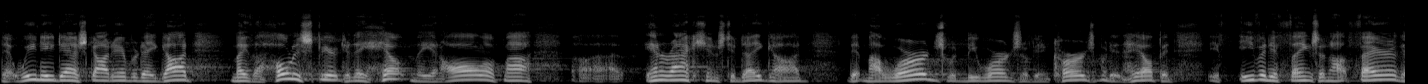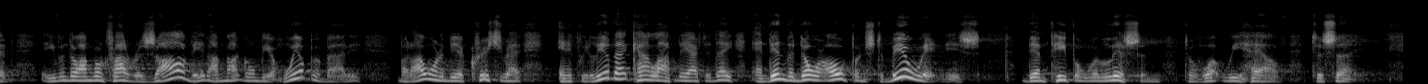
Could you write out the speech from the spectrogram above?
that we need to ask God every day God, may the Holy Spirit today help me in all of my uh, interactions today, God, that my words would be words of encouragement and help. And if even if things are not fair, that even though I'm going to try to resolve it, I'm not going to be a wimp about it. But I want to be a Christian. And if we live that kind of life day after day, and then the door opens to be a witness, then people will listen to what we have to say.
